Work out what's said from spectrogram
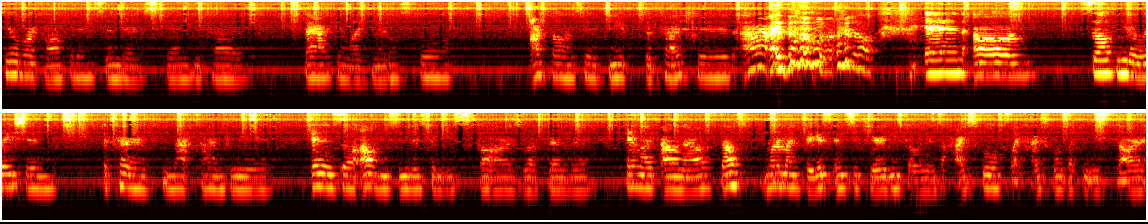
feel more confidence in their skin because back in like middle school, I fell into deep depression. I I know. And um, self mutilation occurred in that time period. And so obviously there's gonna be scars left over. And like I don't know, that was one of my biggest insecurities going into high school. Cause like high school is like when you start,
